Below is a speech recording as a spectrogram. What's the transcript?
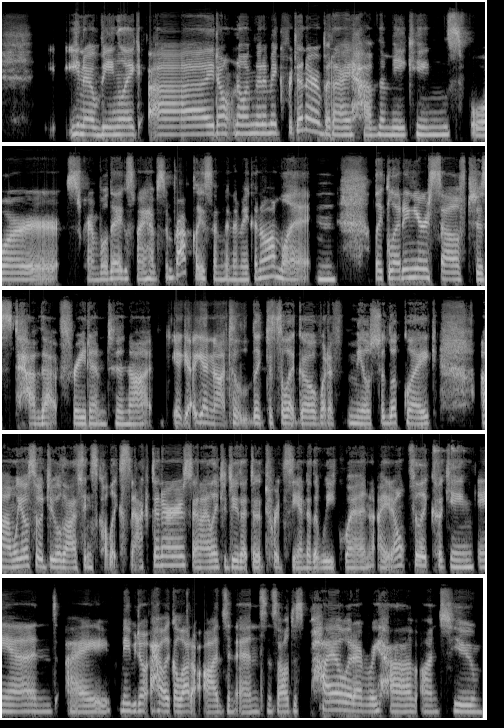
you know, being like, I don't know I'm going to make for dinner, but I have the makings for scrambled eggs and I have some broccoli, so I'm going to make an omelet. And like letting yourself just have that freedom to not, again, not to like just to let go of what a meal should look like. Um, we also do a lot of things called like snack dinners, and I like to do that towards the end of the week when I don't feel like cooking and I maybe don't have like a lot of odds and ends. And so I'll just pile whatever we have onto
